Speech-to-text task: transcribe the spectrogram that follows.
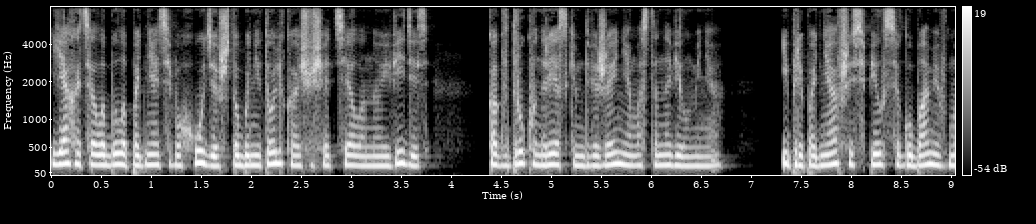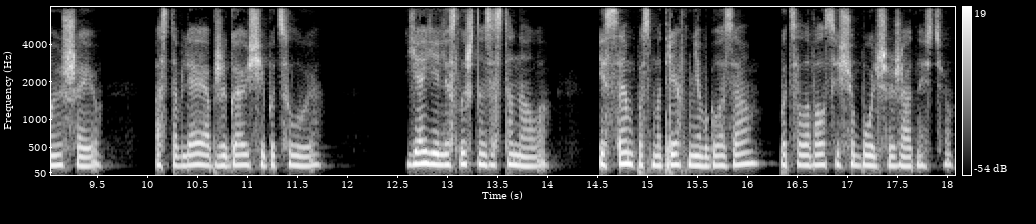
Я хотела было поднять его худи, чтобы не только ощущать тело, но и видеть, как вдруг он резким движением остановил меня — и, приподнявшись, впился губами в мою шею, оставляя обжигающие поцелуи. Я еле слышно застонала, и Сэм, посмотрев мне в глаза, поцеловался еще большей жадностью,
